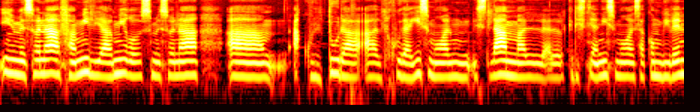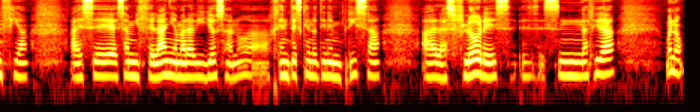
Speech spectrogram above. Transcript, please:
y me suena a familia, amigos, me suena a, cultura, al judaísmo, al islam, al, cristianismo, a esa convivencia, a, ese, esa miscelánea maravillosa, ¿no? a gentes que no tienen prisa, a las flores. Es, una ciudad, bueno,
